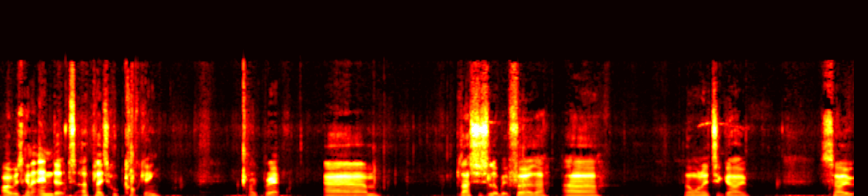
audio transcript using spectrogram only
I was going to end at a place called Cocking appropriate. Um, but that's just a little bit further uh, than I wanted to go. So,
